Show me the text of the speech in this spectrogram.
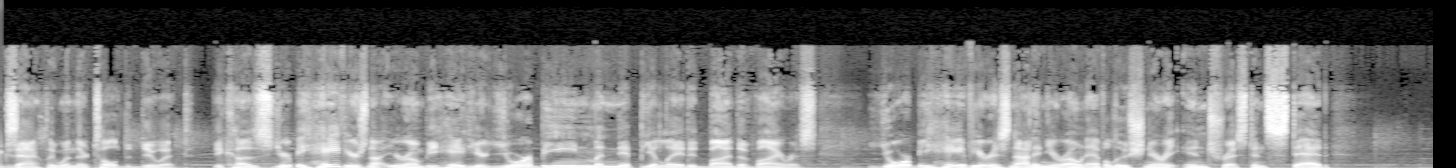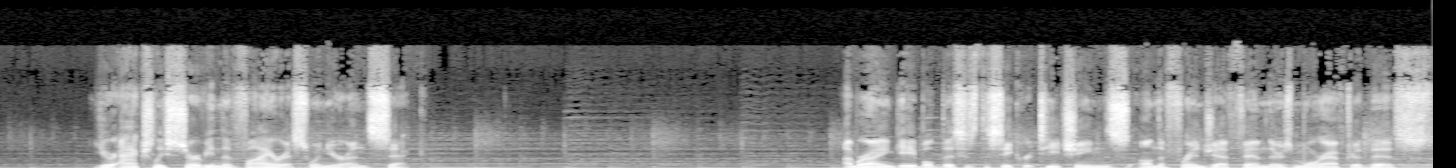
exactly when they're told to do it. Because your behavior is not your own behavior. You're being manipulated by the virus. Your behavior is not in your own evolutionary interest. Instead, you're actually serving the virus when you're unsick. I'm Ryan Gable. This is The Secret Teachings on the Fringe FM. There's more after this.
